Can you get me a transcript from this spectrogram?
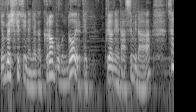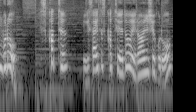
연결시킬 수 있는 약간 그런 부분도 이렇게 구현해 놨습니다. 참고로 스커트 여기 사이드 스커트에도 이런 식으로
